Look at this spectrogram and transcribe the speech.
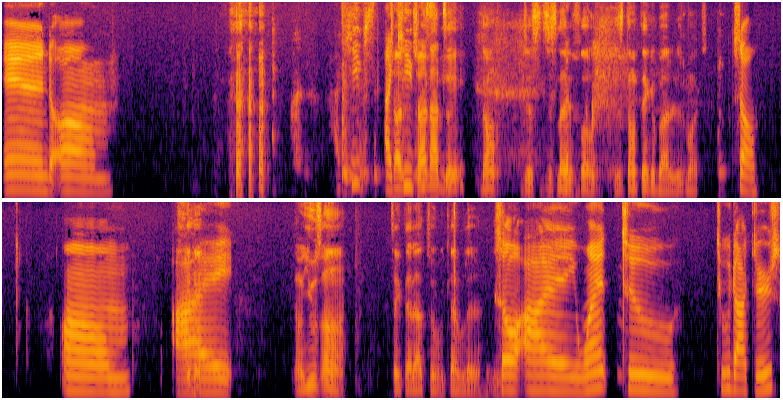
and um, I keep I Try- keep try not to- don't just just let it flow. Just don't think about it as much. So, um, I Don't use um. Take that out your vocabulary. So I went to two doctors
